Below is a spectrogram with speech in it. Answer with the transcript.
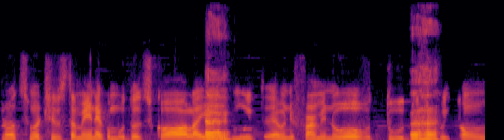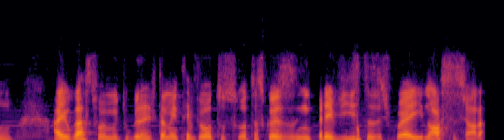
Por outros motivos também, né? Como mudou de escola e é. muito é uniforme novo, tudo. Uhum. Tipo, então aí o gasto foi muito grande. Também teve outros, outras coisas imprevistas, tipo aí, nossa senhora,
